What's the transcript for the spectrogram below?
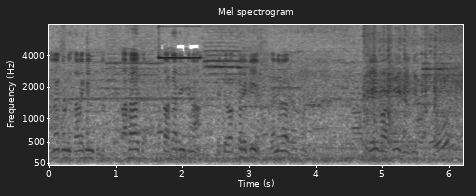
వెనకుండా సలహించిన సహా సహకరించిన ప్రతి ఒక్కరికి ధన్యవాదాలు. జై వాసు జై జై వాసు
